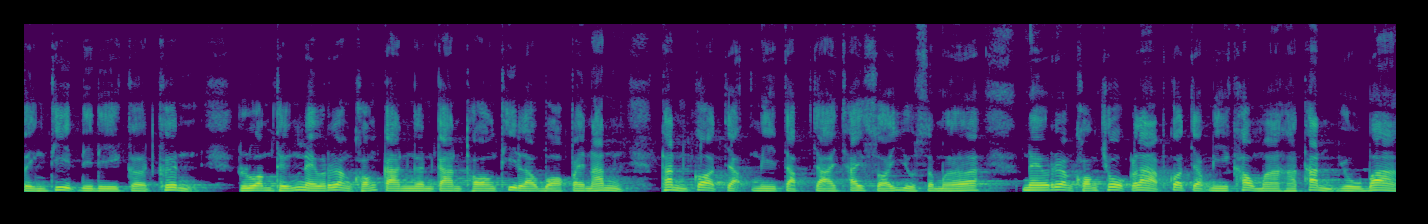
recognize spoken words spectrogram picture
สิ่งที่ดีๆ เกิดขึ้น รวมถึงในเรื่องของการเงินการทองที่เราบอกไปนั้น ท่านก็จะมีจับจ่ายใช้สอยอยู่เสมอ ในเรื่องของโชคลาภก็จะมีเข้ามาหาท่านอยู่บ้าง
